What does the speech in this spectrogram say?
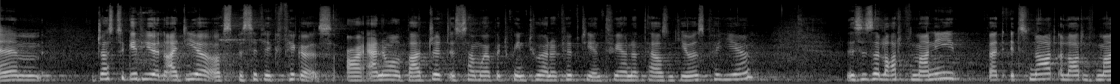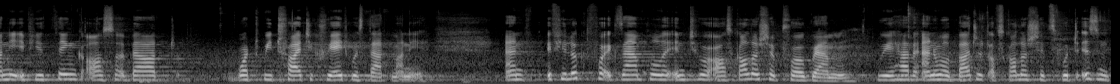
um, just to give you an idea of specific figures, our annual budget is somewhere between 250 and 300,000 euros per year. This is a lot of money but it's not a lot of money if you think also about what we try to create with that money. And if you look, for example, into our scholarship program, we have an annual budget of scholarships, which isn't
